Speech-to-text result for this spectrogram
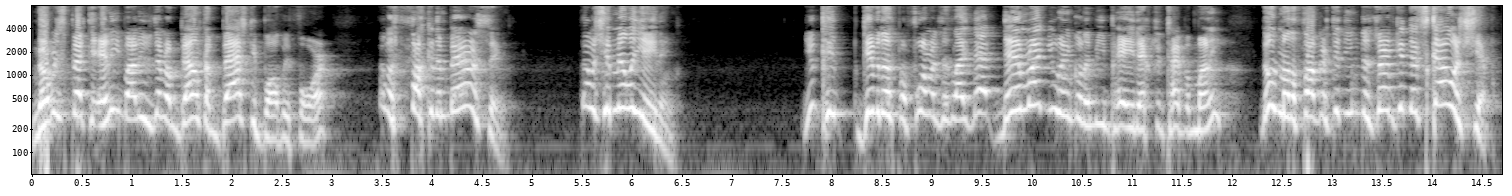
no respect to anybody who's ever bounced a basketball before. That was fucking embarrassing. That was humiliating. You keep giving us performances like that, damn right you ain't gonna be paid extra type of money. Those motherfuckers didn't even deserve getting a scholarship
